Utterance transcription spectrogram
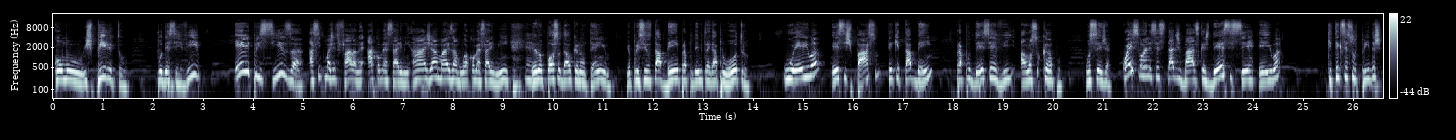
como espírito poder servir, ele precisa, assim como a gente fala, né? A começar em mim. Ah, jamais amor a começar em mim. É. Eu não posso dar o que eu não tenho. Eu preciso estar bem para poder me entregar pro outro. O EIWA, esse espaço, tem que estar bem para poder servir ao nosso campo. Ou seja, quais são as necessidades básicas desse ser EIWA que tem que ser supridas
